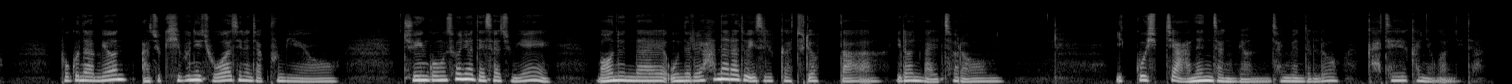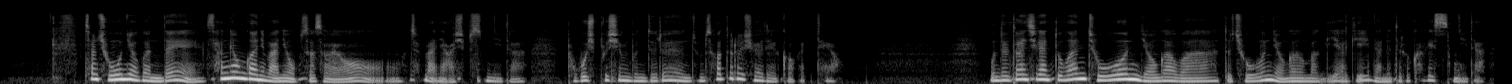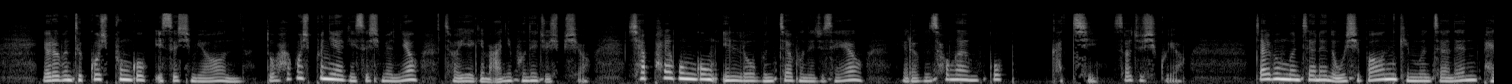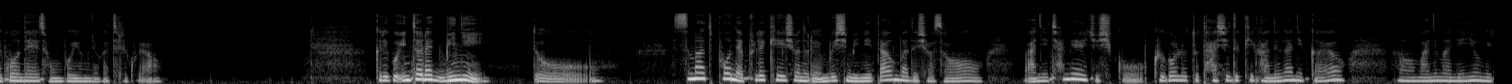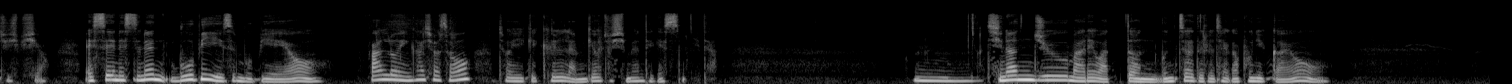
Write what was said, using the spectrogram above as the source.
보고 나면 아주 기분이 좋아지는 작품이에요. 주인공 소녀 대사 중에 먼 훗날 오늘을 하나라도 잊을까 두렵다 이런 말처럼 잊고 싶지 않은 장면, 장면들로 가득한 영화입니다. 참 좋은 영화인데 상영관이 많이 없어서요. 참 많이 아쉽습니다. 보고 싶으신 분들은 좀 서두르셔야 될 것 같아요. 오늘도 한 시간 동안 좋은 영화와 또 좋은 영화 음악 이야기 나누도록 하겠습니다. 여러분 듣고 싶은 곡 있으시면 또 하고 싶은 이야기 있으시면요. 저희에게 많이 보내주십시오. 샵 8001로 문자 보내주세요. 여러분 성함 꼭 같이 써주시고요. 짧은 문자는 50원, 긴 문자는 100원의 정보 이용료가 들고요. 그리고 인터넷 미니 또 스마트폰 애플리케이션으로 MBC 미니 다운받으셔서 많이 참여해 주시고 그걸로 또 다시 듣기 가능하니까요. 어, 많이 많이 이용해 주십시오. SNS는 Movie is Movie예요. following 하셔서 저희에게 글 남겨주시면 되겠습니다. 음, 지난주 말에 왔던 문자들을 제가 보니까요.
